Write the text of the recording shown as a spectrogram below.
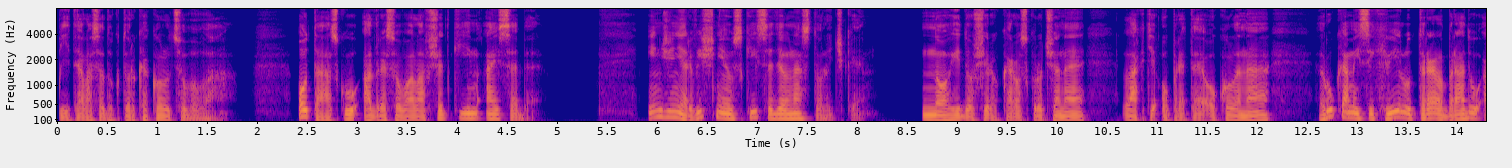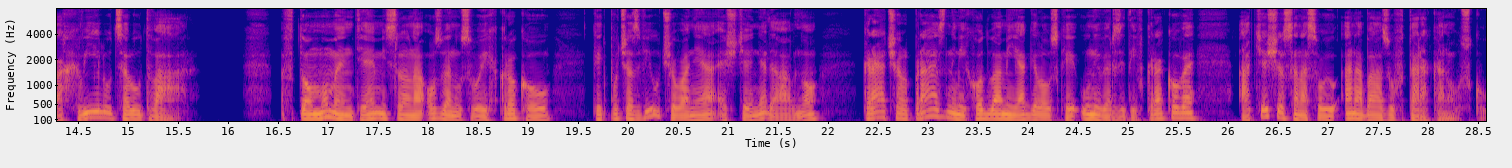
Pýtala sa doktorka Kolcovová. Otázku adresovala všetkým aj sebe. Inžinier Višnevský sedel na stoličke. Nohy doširoka rozkročené, lakte opreté o kolená, rukami si chvíľu trel bradu a chvíľu celú tvár. V tom momente myslel na ozvenu svojich krokov, keď počas vyučovania ešte nedávno kráčal prázdnymi chodbami Jagelovskej univerzity v Krakove a tešil sa na svoju anabázu v Tarakanovsku.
